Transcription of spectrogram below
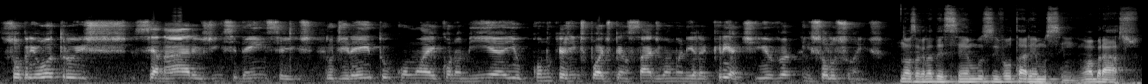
sobre outros cenários de incidências do direito com a economia e como que a gente pode pensar de uma maneira criativa em soluções. Nós agradecemos e voltaremos sim. Um abraço.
